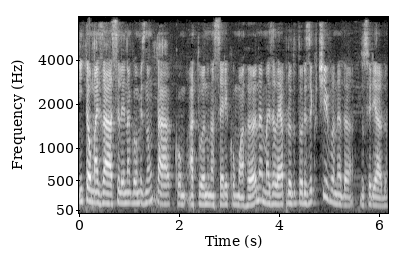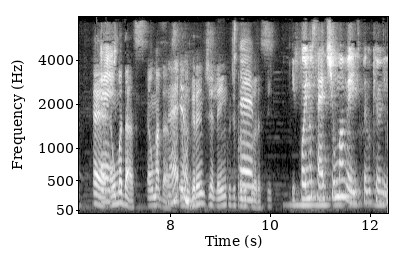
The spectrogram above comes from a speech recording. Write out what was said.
Então, mas a Selena Gomez não tá atuando na série como a Hannah, mas ela é a produtora executiva, né, da, do seriado. É, É. é uma das. É uma das. Sério? Tem um grande elenco de produtoras. sim. E foi no set uma vez, pelo que eu li.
